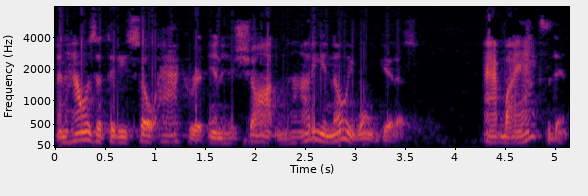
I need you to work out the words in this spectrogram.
And how is it that he's so accurate in his shot? And how do you know he won't get us? By accident.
